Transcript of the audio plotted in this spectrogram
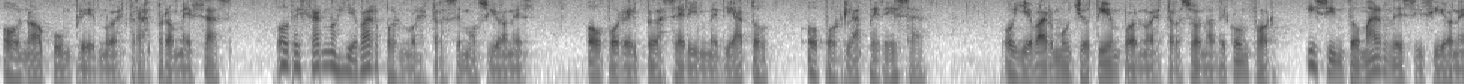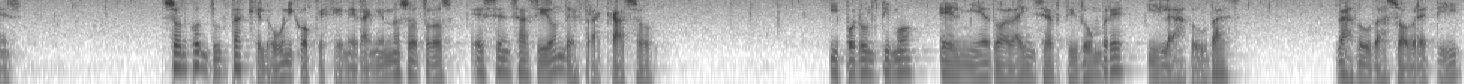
o no cumplir nuestras promesas, o dejarnos llevar por nuestras emociones o por el placer inmediato, o por la pereza, o llevar mucho tiempo en nuestra zona de confort y sin tomar decisiones. Son conductas que lo único que generan en nosotros es sensación de fracaso. Y por último, el miedo a la incertidumbre y las dudas. Las dudas sobre ti,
